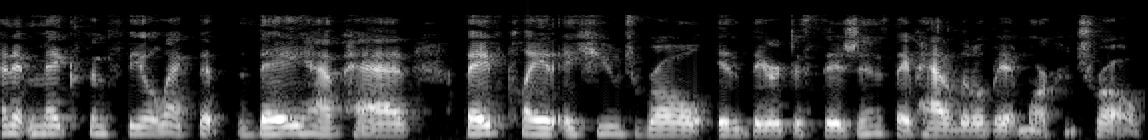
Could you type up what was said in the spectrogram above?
And it makes them feel like that they have had, they've played a huge role in their decisions. They've had a little bit more control.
